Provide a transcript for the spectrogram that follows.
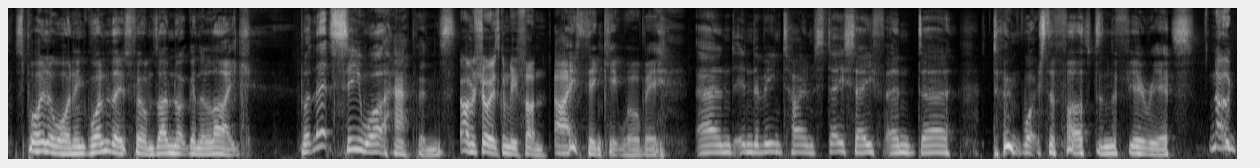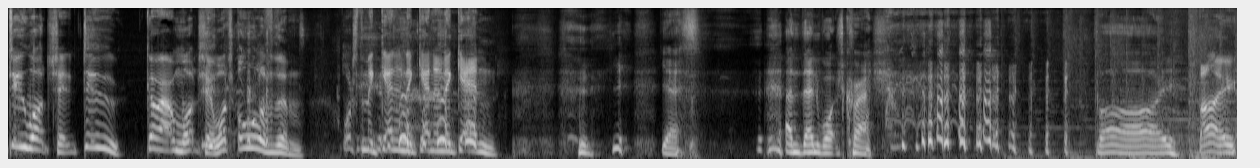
Spoiler warning, one of those films I'm not going to like. But let's see what happens. I'm sure it's going to be fun. I think it will be. And in the meantime, stay safe and uh, don't watch The Fast and the Furious. No, do watch it. Do. Go out and watch it. Watch all of them. Watch them again and again and again. Yes. And then watch Crash. Bye. Bye.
